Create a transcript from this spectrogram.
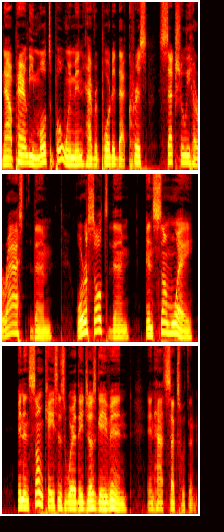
Now, apparently, multiple women have reported that Chris sexually harassed them or assaulted them in some way, and in some cases where they just gave in and had sex with them.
